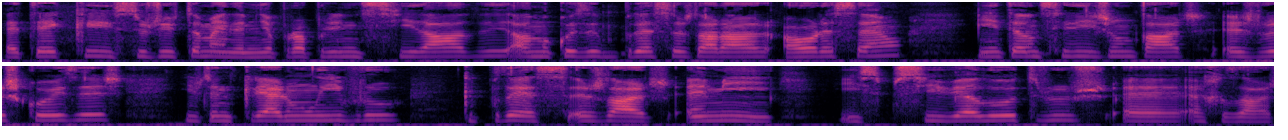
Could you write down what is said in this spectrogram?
Até que surgiu também da minha própria necessidade alguma coisa que me pudesse ajudar à, à oração e então decidi juntar as duas coisas e portanto criar um livro que pudesse ajudar a mim e, se possível, outros a, a rezar.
